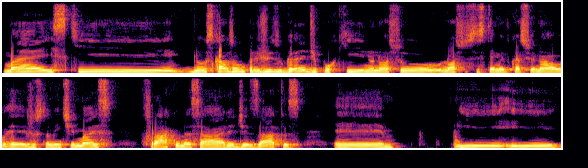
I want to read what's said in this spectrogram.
Mas que nos causa um prejuízo grande porque no nosso, nosso sistema educacional é justamente mais fraco nessa área de exatas é, e,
